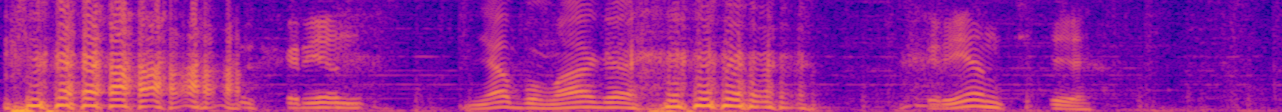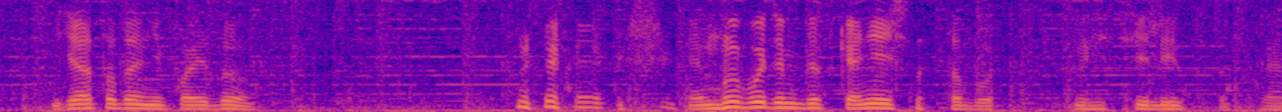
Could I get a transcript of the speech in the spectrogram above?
Хрен, У меня бумага. хрен тебе. Я туда не пойду. Мы будем бесконечно с тобой веселиться. Так.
